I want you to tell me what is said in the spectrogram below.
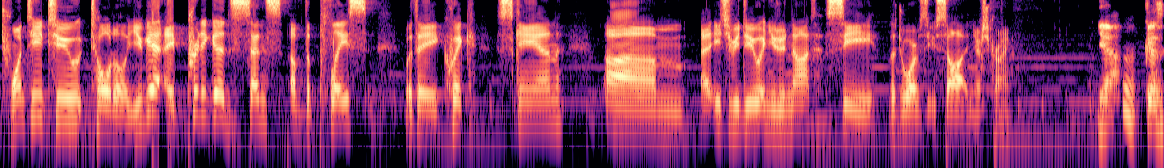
22 total. You get a pretty good sense of the place with a quick scan. Um, uh, each of you do, and you do not see the dwarves that you saw in your scrying. Yeah, because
